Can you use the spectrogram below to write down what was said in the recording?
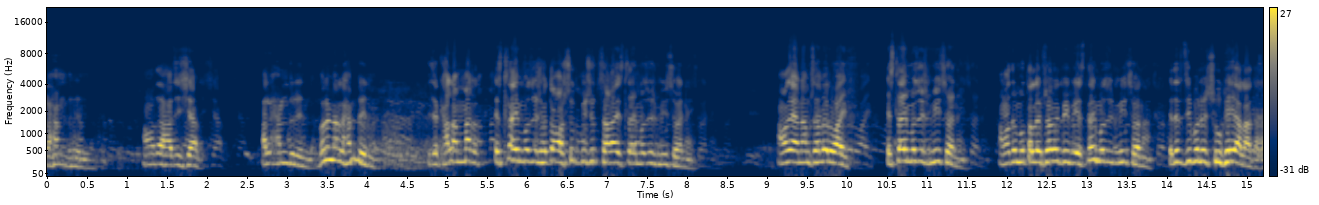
আলহামদুলিল্লাহ। আমাদের হাজি সাহেব, আলহামদুলিল্লাহ। বলেন আলহামদুলিল্লাহ। যে খালাম্মার ইসলামী মজুর হয়তো অসুখ বিসুখ ছাড়া ইসলামী মজুর মিস হয় নাই। আমাদের এনাম সাহেবের ওয়াইফ ইসলামী মজুর মিস হয় নাই। আমাদের মোতালেব সাহেবের বিবি ইসলামী মজুর মিস হয় না। এদের জীবনের সুখেই আলাদা।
